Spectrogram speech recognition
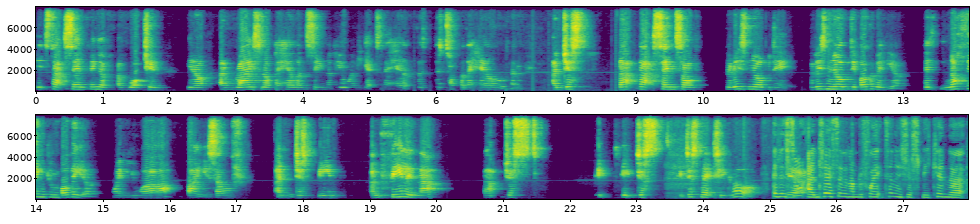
it's that same thing of, of watching, you know, and rising up a hill and seeing the view when you get to the hill, the, the top of the hill, and and just that that sense of there is nobody, there is nobody bothering you nothing can bother you when you are by yourself and just being and feeling that that just it, it just it just makes you go and it's yeah. so interesting, and I'm reflecting as you're speaking that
